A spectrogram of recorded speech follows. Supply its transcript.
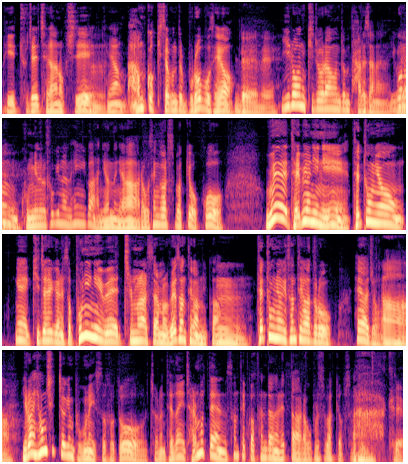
우리 주제 제한 없이 음. 그냥 마음껏 기자분들 물어보세요. 네, 네. 이런 기조랑은 좀 다르잖아요. 이거는 네. 국민을 속이는 행위가 아니었느냐라고 생각할 수밖에 없고 왜 대변인이 대통령의 기자회견에서 본인이 왜 질문할 사람을 왜 선택합니까? 음. 대통령이 선택하도록 해야죠. 아, 이러한 형식적인 부분에 있어서도 저는 대단히 잘못된 선택과 판단을 했다라고 볼 수밖에 없습니다. 아, 그래요.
